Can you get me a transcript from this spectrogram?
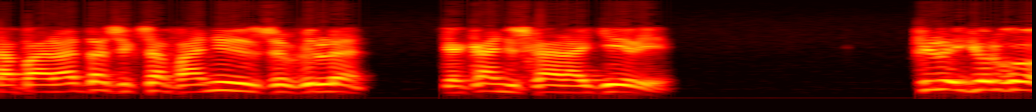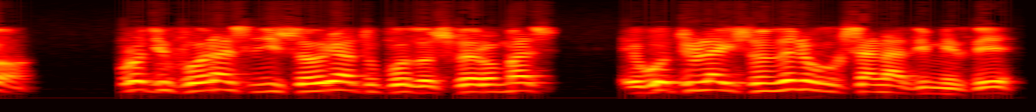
τα παράταση εξαφανίζεσαι φίλε και κάνεις χαρακτήρι. Φίλε Γιώργο, πρώτη φορά στην ιστορία του ποδοσφαίρου μας, εγώ τουλάχιστον δεν έχω ξαναδημηθεί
